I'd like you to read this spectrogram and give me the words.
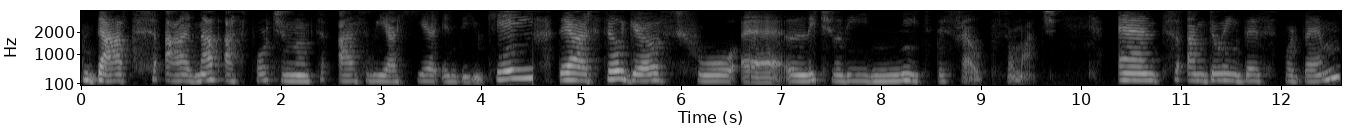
that are not as fortunate as we are here in the UK. There are still girls who uh, literally need this help so much. And I'm doing this for them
